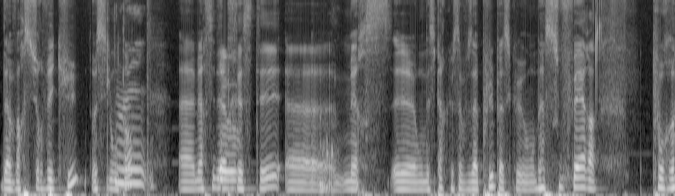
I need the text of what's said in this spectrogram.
d'avoir survécu aussi longtemps. Oui. Euh, merci d'être resté. euh, merci. euh, on espère que ça vous a plu parce qu'on a souffert pour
